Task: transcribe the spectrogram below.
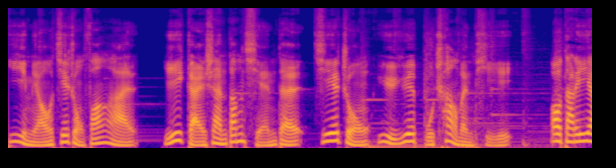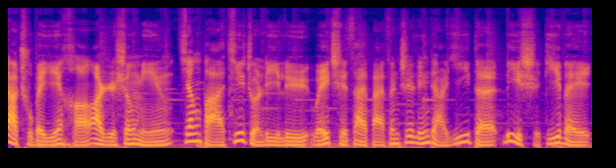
疫苗接种方案，以改善当前的接种预约不畅问题。澳大利亚储备银行二日声明，将把基准利率维持在百分之零点一的历史低位，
